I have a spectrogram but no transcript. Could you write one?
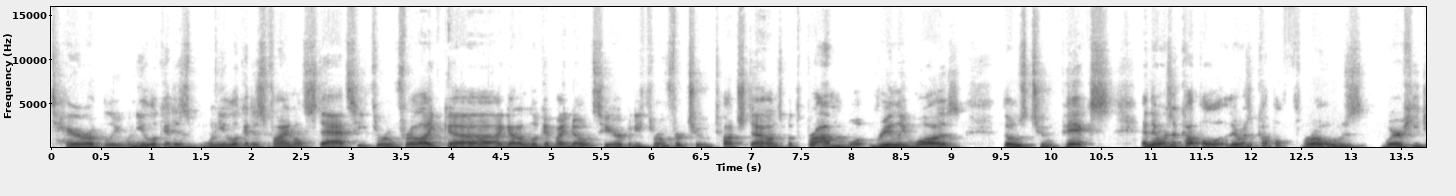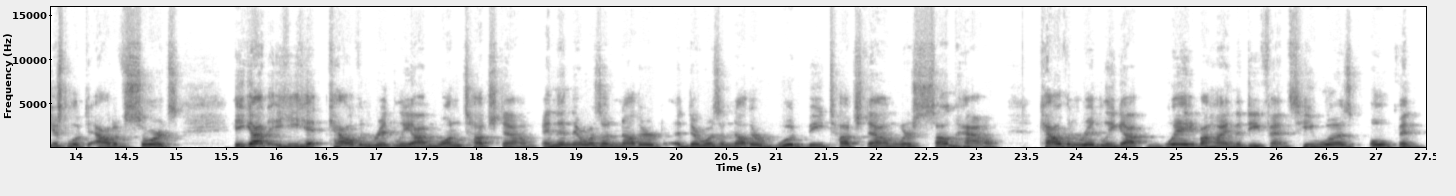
terribly. When you look at his when you look at his final stats, he threw for like uh, I got to look at my notes here, but he threw for two touchdowns. But the problem what really was those two picks, and there was a couple there was a couple throws where he just looked out of sorts. He got he hit Calvin Ridley on one touchdown, and then there was another there was another would be touchdown where somehow Calvin Ridley got way behind the defense. He was open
